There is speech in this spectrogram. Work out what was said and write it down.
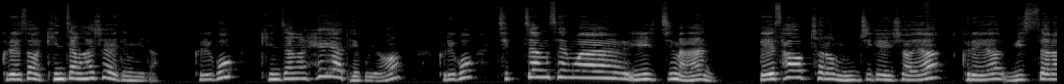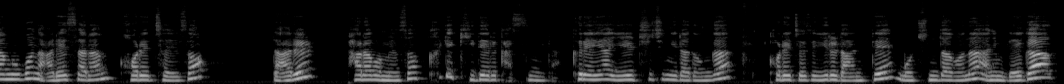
그래서 긴장하셔야 됩니다. 그리고 긴장을 해야 되고요. 그리고 직장 생활이지만 내 사업처럼 움직이셔야 그래야 윗사람 혹은 아랫사람 거래처에서 나를 바라보면서 크게 기대를 갖습니다. 그래야 일 추진이라던가 거래처에서 일을 나한테 뭐 준다거나 아니면 내가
